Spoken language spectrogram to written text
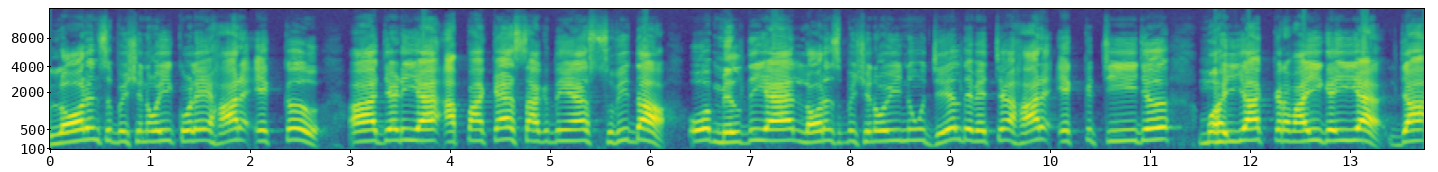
ਲਾਰੈਂਸ ਬਿਸ਼ਨੋਈ ਕੋਲੇ ਹਰ ਇੱਕ ਜਿਹੜੀ ਹੈ, ਆਪਾਂ ਕਹਿ ਸਕਦੇ ਆ ਸੁਵਿਧਾ ਉਹ ਮਿਲਦੀ ਹੈ ਲਾਰੈਂਸ ਬਿਸ਼ਨੋਈ ਨੂੰ ਜੇਲ੍ਹ ਦੇ ਵਿੱਚ ਹਰ ਇੱਕ ਚੀਜ਼ ਮੁਹੱਈਆ ਕਰਵਾਈ ਗਈ ਹੈ। ਜਾਂ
